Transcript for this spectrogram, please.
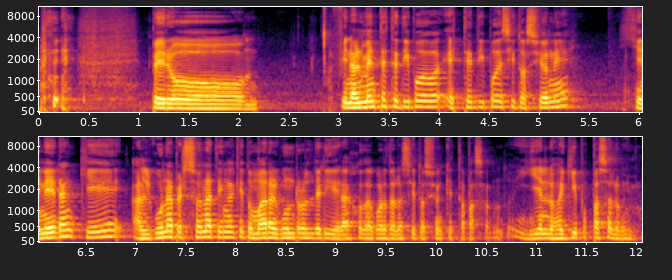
pero finalmente este tipo, este tipo de situaciones generan que alguna persona tenga que tomar algún rol de liderazgo de acuerdo a la situación que está pasando. Y en los equipos pasa lo mismo.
